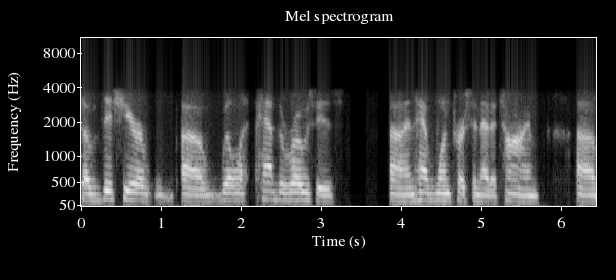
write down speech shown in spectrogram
so this year uh, we'll have the roses uh, and have one person at a time uh,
